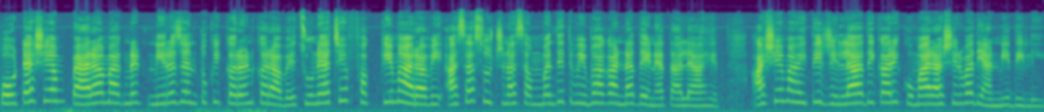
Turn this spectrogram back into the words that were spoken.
पोटॅशियम पॅरामॅग्नेट निरजंतुकीकरण करावे चुन्याची फक्की मारावी अशा सूचना संबंधित विभागांना देण्यात आल्या आहेत. अशी माहिती जिल्हाधिकारी कुमार आशीर्वाद यांनी दिली.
